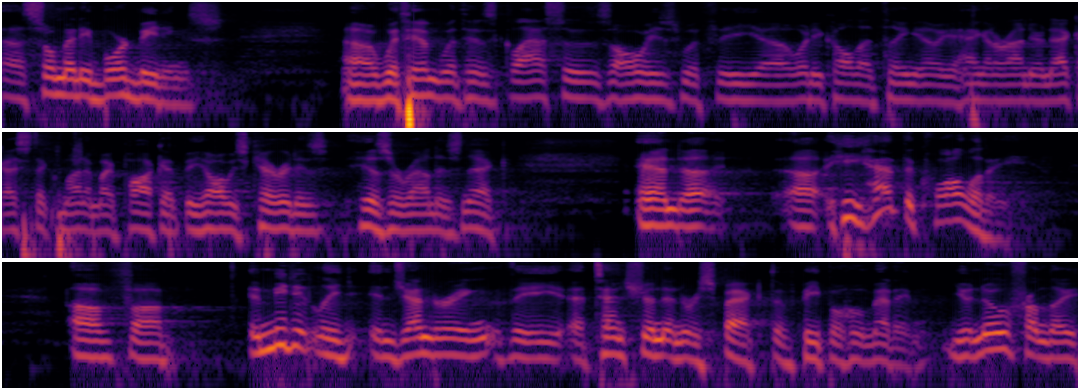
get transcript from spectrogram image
uh, so many board meetings uh, with him with his glasses, always with the, uh, what do you call that thing, you know, you hang it around your neck. I stick mine in my pocket, but he always carried his, his around his neck. And he had the quality of immediately engendering the attention and respect of people who met him. You knew from the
